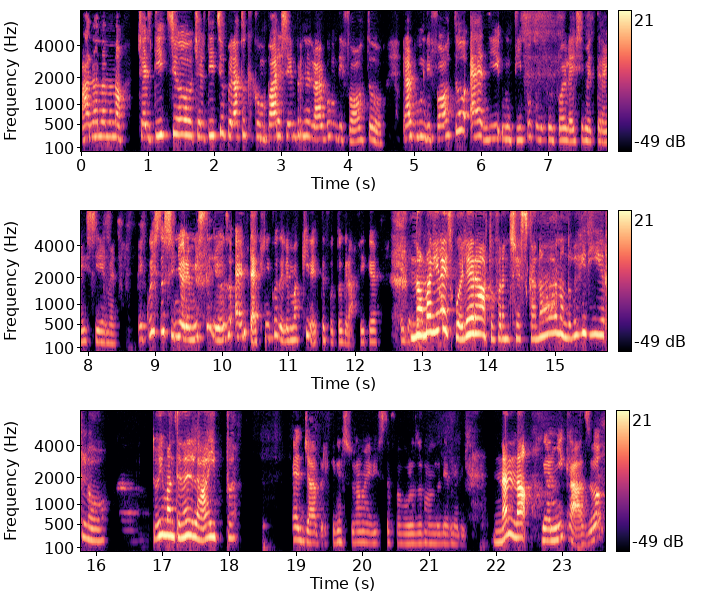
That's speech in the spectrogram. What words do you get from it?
Ah no, no, no, no, c'è il tizio, c'è il tizio pelato che compare sempre nell'album di foto. L'album di foto è di un tipo con cui poi lei si metterà insieme. E questo signore misterioso è il tecnico delle macchinette fotografiche. No, ma gliel'hai spoilerato, Francesca. No, non dovevi dirlo. Dovevi mantenere l'hype. Eh già, perché nessuno ha mai visto il favoloso mondo di Amelie. No, no. In ogni caso,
